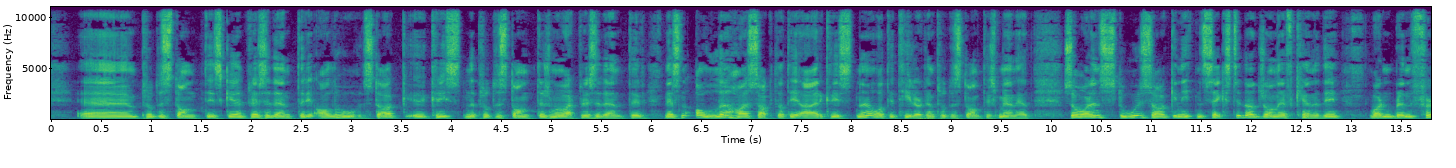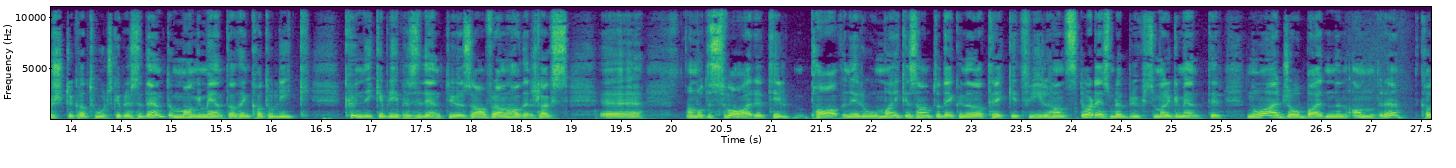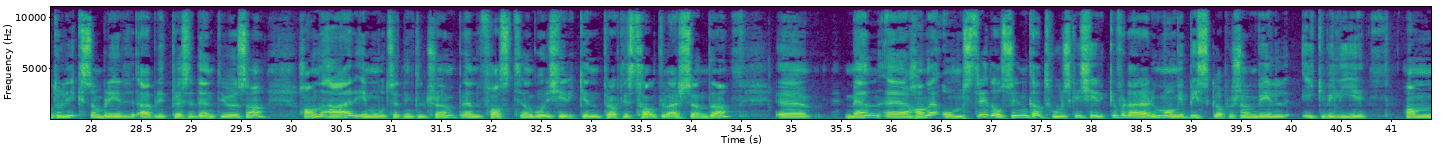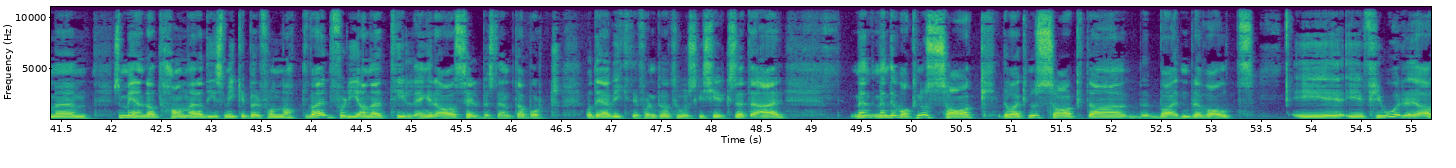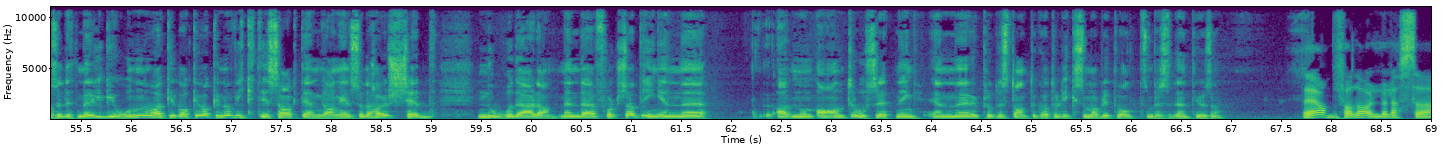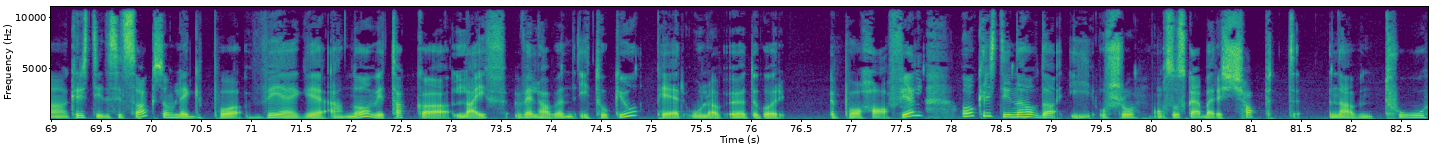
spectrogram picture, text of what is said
protestantiske presidenter, i all hovedsak eh, kristne protestanter som har vært presidenter. Nesten alle har sagt at de er kristne, og at de tilhørte en protestantisk menighet. Så var det en stor sak i 1960 da John F. Kennedy den, ble den første katolske president, og mange mente at en katolikk kunne ikke bli president i USA, for han hadde en slags eh, han måtte svare til paven i Roma, ikke sant? og det kunne da trekke i tvil hans Det var det som ble brukt som argumenter. Nå er Joe Biden den andre katolikk som blir, er blitt president i USA. Han er, i motsetning til Trump, en fast Han går i kirken praktisk talt hver søndag. Eh, men eh, han er omstridt også i den katolske kirke, for der er det jo mange biskoper som vil, ikke vil gi ham eh, Som mener at han er av de som ikke bør få nattverd fordi han er tilhenger av selvbestemt abort. Og det er viktig for den katolske kirke. Så dette er men, men, det var ikke noe sak ikke noe sak da Biden ble valgt i, i fjor. altså Dette med religionen var ikke, var, ikke, var ikke, noe viktig sak den gangen. Så det har jo skjedd noe der, da. Men det er fortsatt ingen uh, noen annen trosretning enn uh, protestant og katolikk som har blitt valgt som president i USA. Jeg anbefaler alle å lese Kristine sitt sak, som ligger på vg.no. Vi takker Leif Welhaven i Tokyo, Per Olav Ødegård på Hafjell og Kristine Hovda i Oslo. Og så skal jeg bare kjapt nevne to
